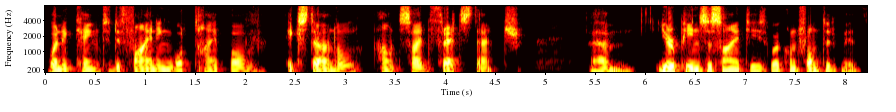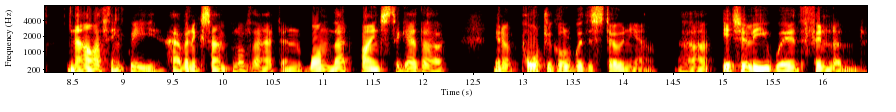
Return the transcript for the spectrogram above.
when it came to defining what type of external outside threats that um, European societies were confronted with. Now I think we have an example of that and one that binds together, you know, Portugal with Estonia, uh, Italy with Finland,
